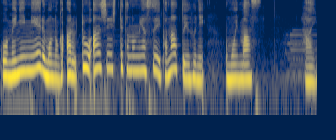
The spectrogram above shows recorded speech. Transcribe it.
こう目に見えるものがあると安心して頼みやすいかなというふうに思います。はい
